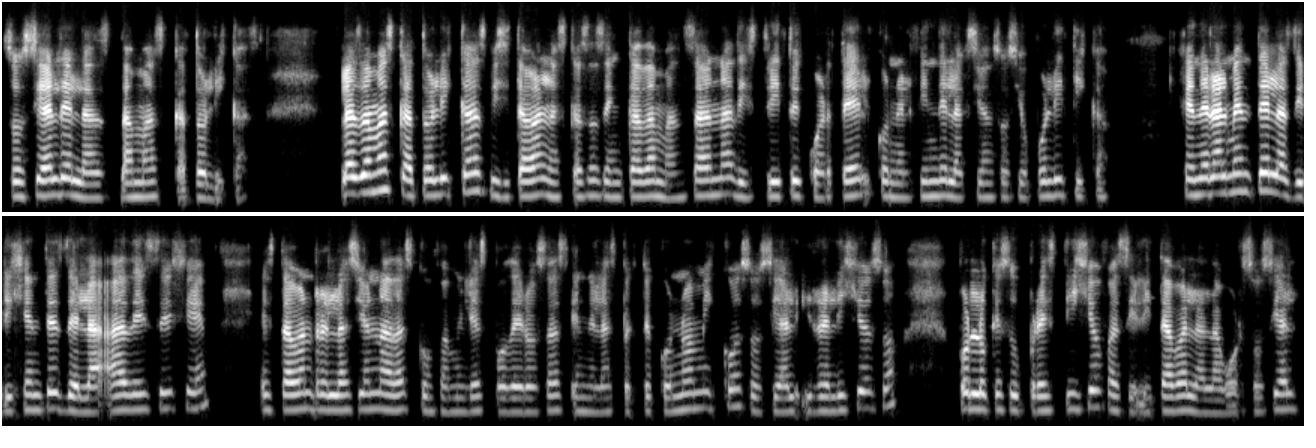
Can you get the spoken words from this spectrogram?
social de las damas católicas. Las damas católicas visitaban las casas en cada manzana, distrito y cuartel con el fin de la acción sociopolítica. Generalmente las dirigentes de la ADCG estaban relacionadas con familias poderosas en el aspecto económico, social y religioso, por lo que su prestigio facilitaba la labor social.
